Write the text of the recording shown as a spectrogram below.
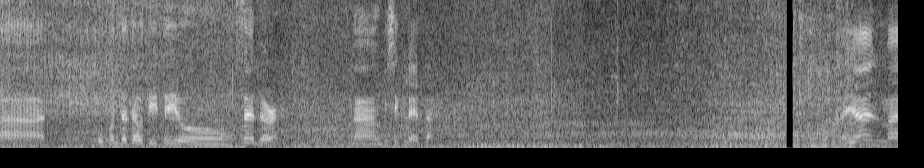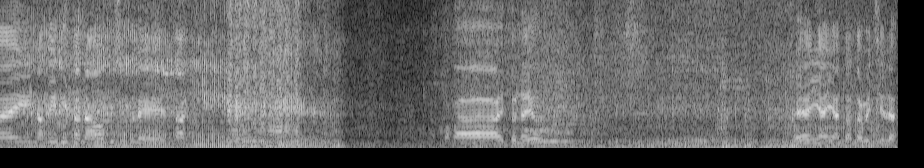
At pupunta daw dito yung seller ng bisikleta. Ayan, may nakikita na ako bisikleta. Baka ito na yun. Ayan, yan, yan, tatawid sila.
